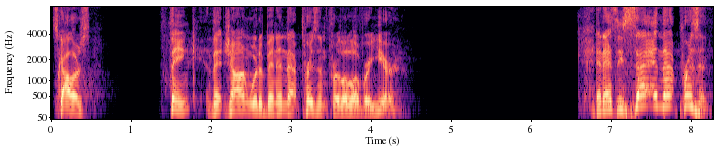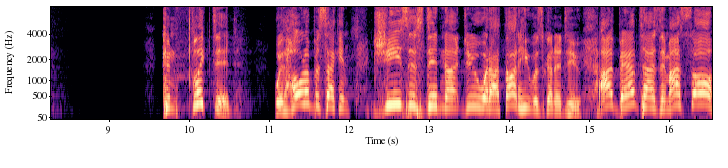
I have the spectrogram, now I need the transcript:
Scholars think that John would have been in that prison for a little over a year. And as he sat in that prison, conflicted with hold up a second, Jesus did not do what I thought he was going to do. I baptized him. I saw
